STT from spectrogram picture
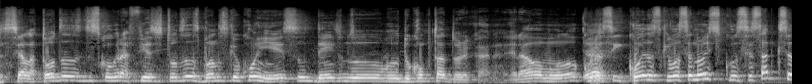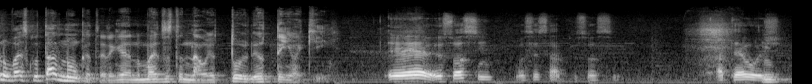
sei lá, todas as discografias de todas as bandas que eu conheço dentro do, do computador, cara. Era uma loucura, é. assim, coisas que você não escuta. Você sabe que você não vai escutar nunca, tá ligado? Mas você, não, eu, tô, eu tenho aqui. É, eu sou assim. Você sabe que eu sou assim. Até hoje.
